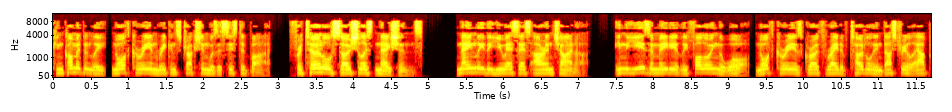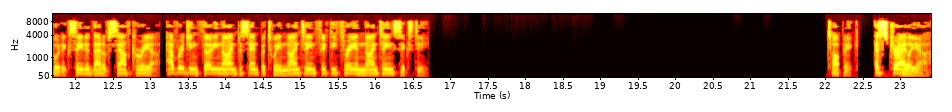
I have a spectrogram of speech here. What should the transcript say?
Concomitantly, North Korean reconstruction was assisted by «fraternal socialist nations», namely the USSR and China. In the years immediately following the war, North Korea's growth rate of total industrial output exceeded that of South Korea, averaging 39% between 1953 and 1960. Australia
